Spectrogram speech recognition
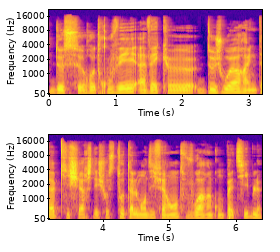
de se retrouver avec euh, deux joueurs à une table qui cherchent des choses totalement différentes, voire incompatibles,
